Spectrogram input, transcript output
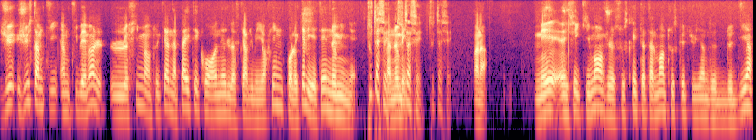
Ju- Juste un petit, un petit bémol, le film en tout cas n'a pas été couronné de l'Oscar du meilleur film pour lequel il était nominé. Tout à fait, nommé. tout à fait, tout à fait. Mais effectivement, je souscris totalement à tout ce que tu viens de, de dire.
